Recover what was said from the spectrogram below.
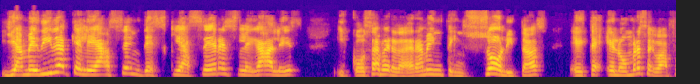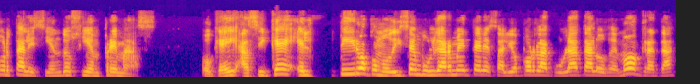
y a medida que le hacen desquehaceres legales y cosas verdaderamente insólitas, este, el hombre se va fortaleciendo siempre más. ¿Ok? Así que el tiro, como dicen vulgarmente, le salió por la culata a los demócratas,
